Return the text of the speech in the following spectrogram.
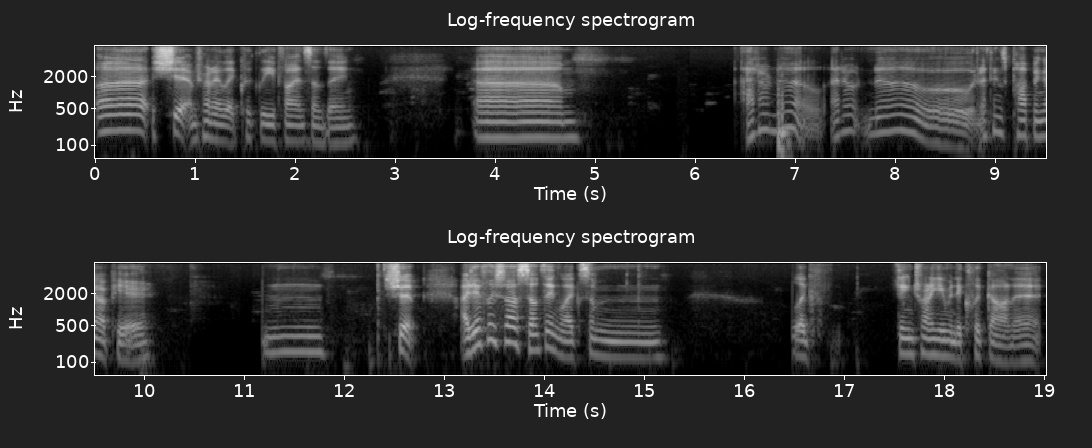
Uh, shit. I'm trying to like quickly find something. Um, I don't know. I don't know. Nothing's popping up here. Mm, shit. I definitely saw something like some like thing trying to get me to click on it.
